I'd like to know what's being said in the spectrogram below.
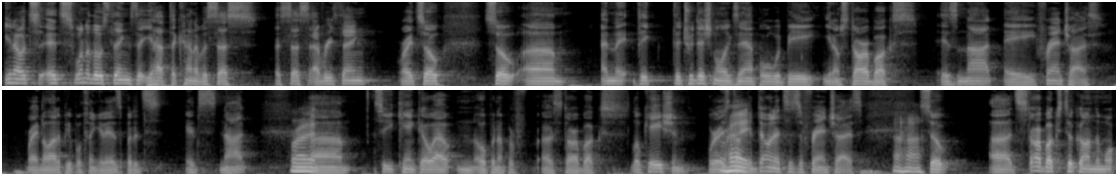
You know, it's it's one of those things that you have to kind of assess assess everything, right? So so um, and the, the the traditional example would be you know Starbucks is not a franchise, right? A lot of people think it is, but it's it's not. Right. Um, so you can't go out and open up a, a Starbucks location, whereas Right. Dunkin' Donuts is a franchise. Uh-huh. So uh, Starbucks took on the more,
